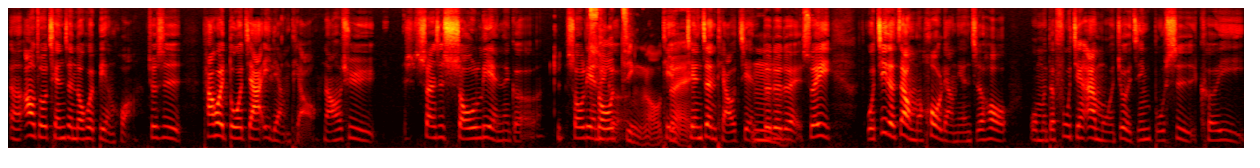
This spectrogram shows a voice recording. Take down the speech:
呃澳洲签证都会变化，就是它会多加一两条，然后去算是收敛那个收敛收紧了，签，签证条件。嗯对对对，所以我记得在我们后两年之后，我们的附件按摩就已经不是可以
